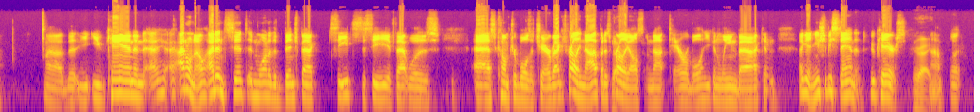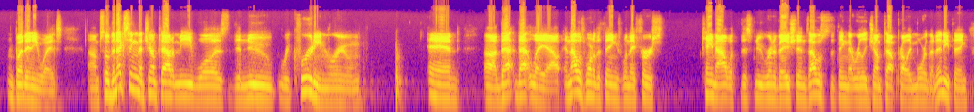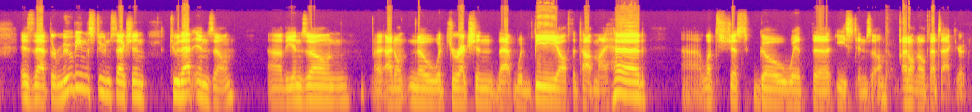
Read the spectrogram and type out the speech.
uh, the, you, you can, and I, I don't know. I didn't sit in one of the bench back seats to see if that was as comfortable as a chair back. It's probably not, but it's No. probably also not terrible. You can lean back, and again, you should be standing. Who cares? Right. Uh, but but anyways, um, so the next thing that jumped out at me was the new recruiting room, and uh, that that layout, and that was one of the things when they first came out with this new renovations. That was the thing that really jumped out probably more than anything, is that they're moving the student section to that end zone. Uh, the end zone, I, I don't know what direction that would be off the top of my head. Uh, let's just go with the east end zone. I don't know if that's accurate.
